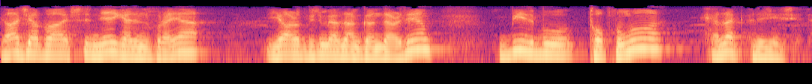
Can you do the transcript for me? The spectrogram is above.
Ya Cebrail siz niye geldiniz buraya? Ya bizim evden gönderdim. Biz bu toplumu helak edeceğiz dedi.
